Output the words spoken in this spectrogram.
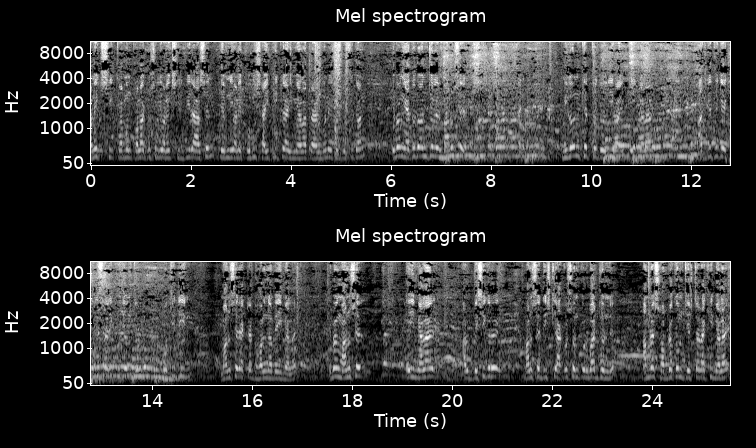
অনেক যেমন কলাকুশলী অনেক শিল্পীরা আসেন তেমনি অনেক কবি সাহিত্যিকরা এই মেলা প্রাঙ্গণে এসে উপস্থিত হন এবং এতদ অঞ্চলের মানুষের মিলন ক্ষেত্র তৈরি হয় এই মেলার। আজকে থেকে একত্রিশ তারিখ পর্যন্ত প্রতিদিন মানুষের একটা ঢল নামে এই মেলায় এবং মানুষের এই মেলায় আরও বেশি করে মানুষের দৃষ্টি আকর্ষণ করবার জন্য আমরা সব রকম চেষ্টা রাখি মেলায়।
